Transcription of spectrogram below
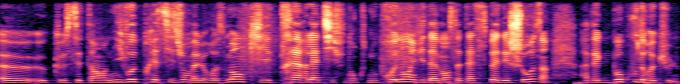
que c'est un niveau de précision, malheureusement, qui est très relatif. Donc, nous prenons évidemment cet aspect des choses avec beaucoup de recul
